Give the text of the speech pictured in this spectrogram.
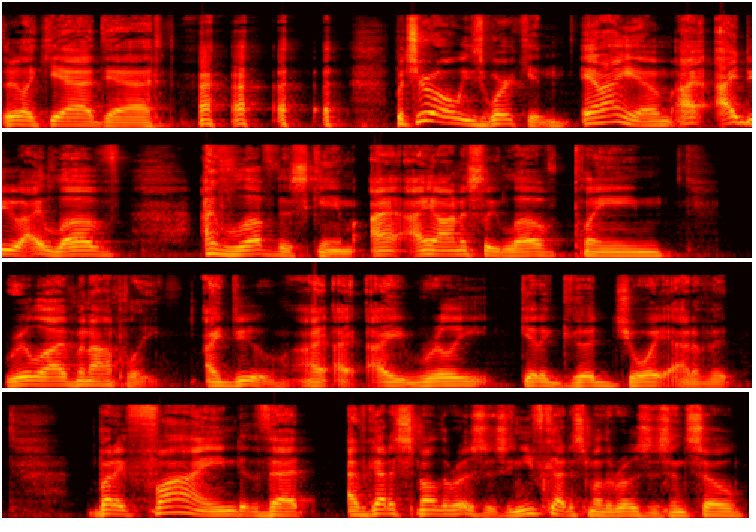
They're like, yeah, dad. but you're always working. And I am. I, I do. I love I love this game. I, I honestly love playing real live Monopoly. I do. I, I, I really get a good joy out of it. But I find that I've got to smell the roses and you've got to smell the roses. And so,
